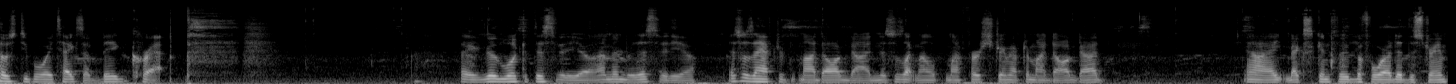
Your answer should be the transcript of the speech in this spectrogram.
Toasty Boi takes a big crap. Take a good look at this video. I remember this video. This was after my dog died, and this was like my my first stream after my dog died. And I ate Mexican food before I did the stream.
